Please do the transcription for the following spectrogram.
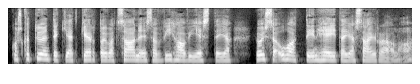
koska työntekijät kertoivat saaneensa vihaviestejä, joissa uhattiin heitä ja sairaalaa.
